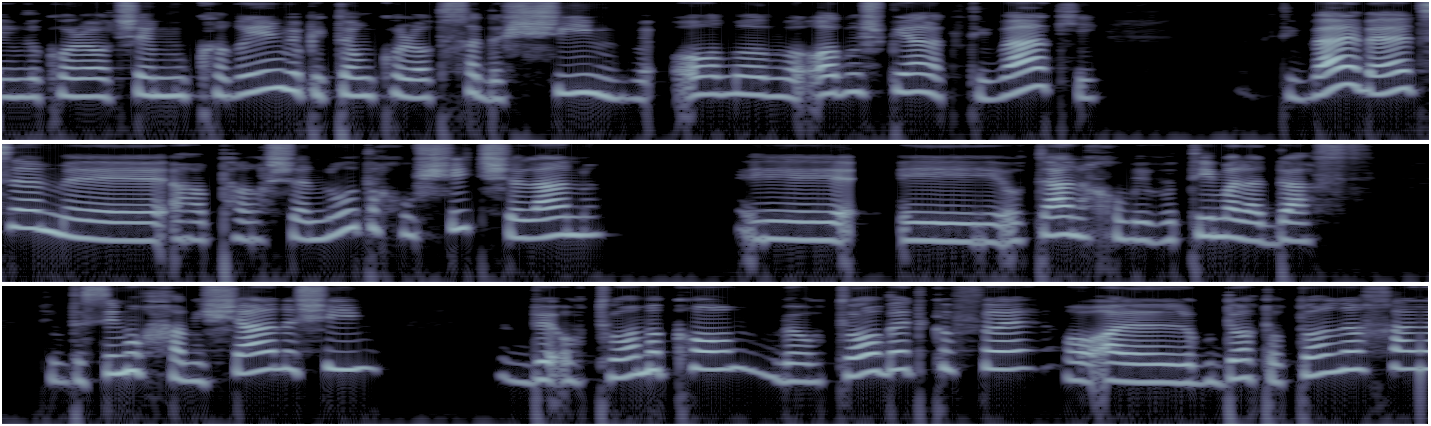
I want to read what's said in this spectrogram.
אם זה קולות שהם מוכרים ופתאום קולות חדשים, מאוד מאוד מאוד משפיע על הכתיבה, כי כתיבה היא בעצם אה, הפרשנות החושית שלנו, אה, אה, אותה אנחנו מבטאים על הדף. אם תשימו חמישה אנשים באותו מקום, באותו בית קפה, או על אוגדות אותו נחל,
